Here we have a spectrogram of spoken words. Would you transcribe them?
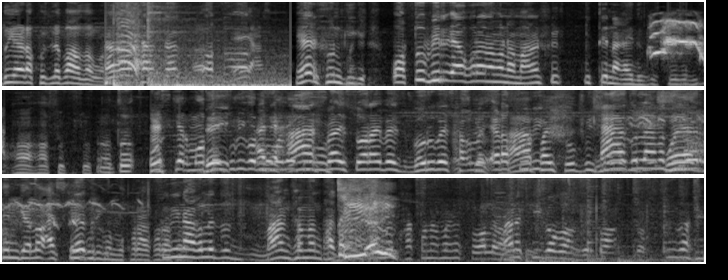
দুই একটা খুঁজলে পাওয়া যাবে না। থাক শুন কি কি, অত ভিড় এ করা যাবে না মানুষ ভিড় কুত্তে না খাই দেবো হ হ চুপ চুপ। অত আজকের মধ্যে চুরি করব মানে হাঁস ভাই চড়াই ভাই গরু ভাই ছাগল ভাই, এটা চুরি পাই চব্বিশ না সালে করলে আমার দুই কয়েকদিন গেল আজকে চুরি করব খরা খরা চুরি না করলে তো মান সম্মান থাকবে থাকব না মানে চলে মানে কি কব আঙ্গুর কি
